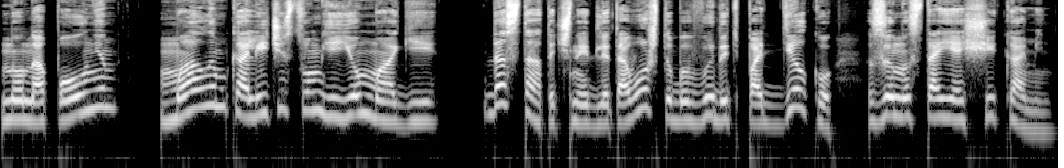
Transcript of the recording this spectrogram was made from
но наполнен малым количеством ее магии, достаточной для того, чтобы выдать подделку за настоящий камень.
